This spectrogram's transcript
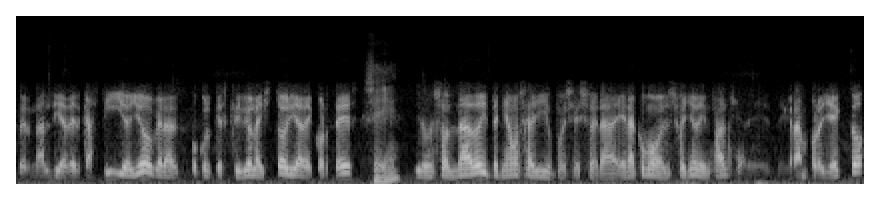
Bernal Díaz del Castillo, yo, que era un poco el que escribió la historia de Cortés, Sí. y era un soldado y teníamos allí, pues eso, era, era como el sueño de infancia, de, de gran proyecto,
